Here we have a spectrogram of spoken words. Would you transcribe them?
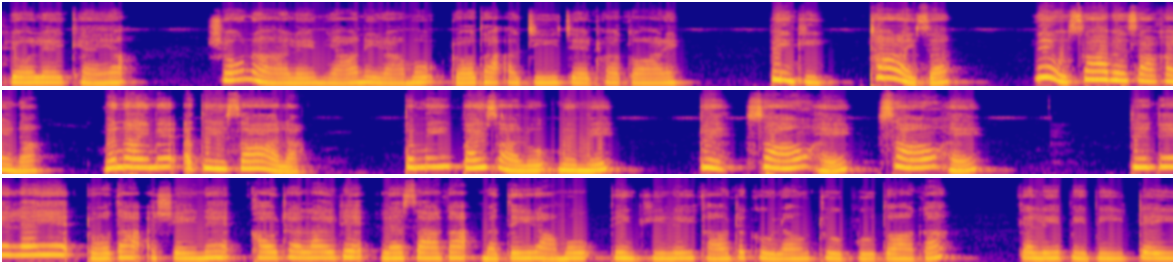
ပြောလဲခံရ ရှုံးတာကလည်းများနေတာမို့ဒေါသအကြီးအကျယ်ထွက်သွားတယ်။ပင်ကီထားလိုက်စမ်း။နင့်ကိုစားပဲစားခိုင်းတာမနိုင်မဲအသေးစားရလား။သမီးဘိုက်စားလို့မေမေကဲစားအောင်ဟဲ့စားအောင်ဟဲ့တင်တင်လက်ရဲ့ဒေါသအရှိန်နဲ့ခောက်ထက်လိုက်တဲ့လက်စားကမသေးတာမို့ပင်ကီလေးခေါင်းတစ်ခုလုံးထူပူသွားကကလေးပီပီတိတ်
